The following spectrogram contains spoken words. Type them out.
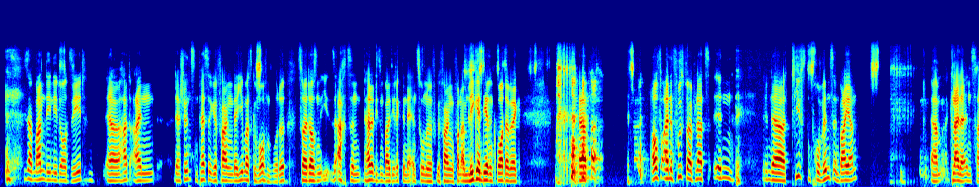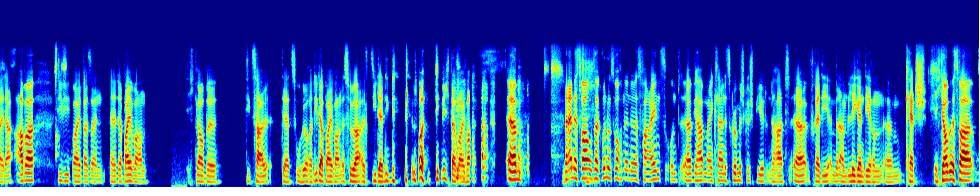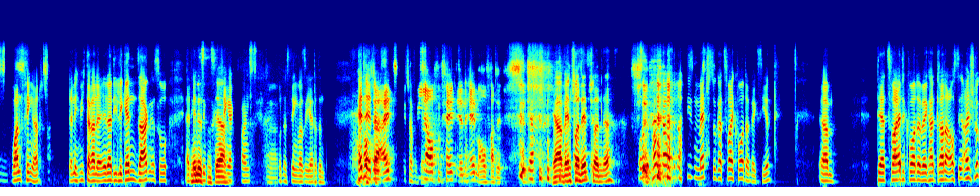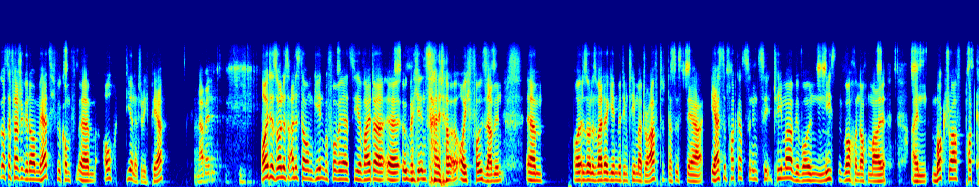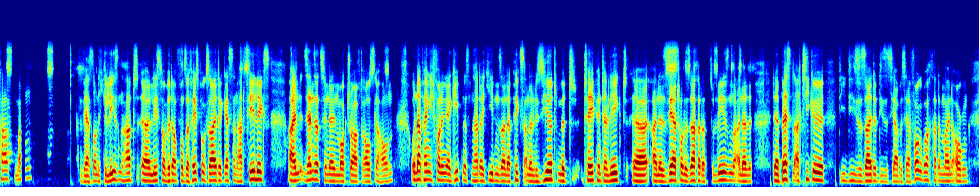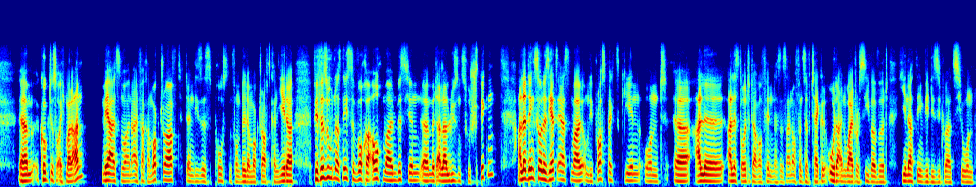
dieser Mann, den ihr dort seht, äh, hat einen der schönsten Pässe gefangen, der jemals geworfen wurde. 2018 hat er diesen Ball direkt in der Endzone gefangen von einem legendären Quarterback. ähm, auf einem Fußballplatz in, in der tiefsten Provinz in Bayern. Ähm, kleiner Insider, aber die, die dabei, sein, äh, dabei waren, ich glaube, die Zahl der Zuhörer, die dabei waren, ist höher als die der die, die nicht dabei waren. ähm, Nein, es war unser Gründungswochenende des Vereins und äh, wir haben ein kleines Scrimmage gespielt und da hat äh, Freddy mit einem legendären ähm, Catch. Ich glaube, es war One-Fingered, wenn ich mich daran erinnere. Die Legenden sagen es so. Er hat Mindestens, ja. Finger gefangen ja. und das Ding war sicher drin. Hätte er der einzige Spieler auf dem Feld, der einen Helm auf hatte. Ja, ja wenn schon, denn schon, ne? Und im Podcast sind auf diesem Match sogar zwei Quarterbacks hier. Ähm, der zweite Quarterback hat gerade einen Schluck aus der Flasche genommen. Herzlich willkommen, ähm, auch dir natürlich, Per. Abend. Heute soll es alles darum gehen, bevor wir jetzt hier weiter äh, irgendwelche Insider euch voll sammeln. Ähm, heute soll es weitergehen mit dem Thema Draft. Das ist der erste Podcast zu dem Thema. Wir wollen nächste Woche nochmal einen Mock-Draft-Podcast machen. Wer es noch nicht gelesen hat, äh, lest mal bitte auf unserer Facebook-Seite. Gestern hat Felix einen sensationellen Mock-Draft rausgehauen. Unabhängig von den Ergebnissen hat er jeden seiner Picks analysiert, mit Tape hinterlegt. Äh, eine sehr tolle Sache, das zu lesen. Einer der besten Artikel, die diese Seite dieses Jahr bisher hervorgebracht hat, in meinen Augen. Ähm, guckt es euch mal an mehr als nur ein einfacher Mockdraft, denn dieses Posten von Bildern Mockdrafts kann jeder. Wir versuchen das nächste Woche auch mal ein bisschen äh, mit Analysen zu spicken. Allerdings soll es jetzt erstmal um die Prospects gehen und äh, alle, alles deutet darauf hin, dass es ein Offensive Tackle oder ein Wide Receiver wird, je nachdem, wie die Situation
